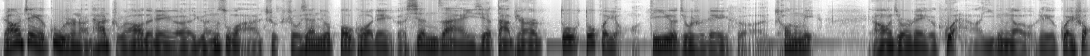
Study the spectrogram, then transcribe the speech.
然后这个故事呢，它主要的这个元素啊，首首先就包括这个现在一些大片儿都都会有。第一个就是这个超能力，然后就是这个怪啊，一定要有这个怪兽，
